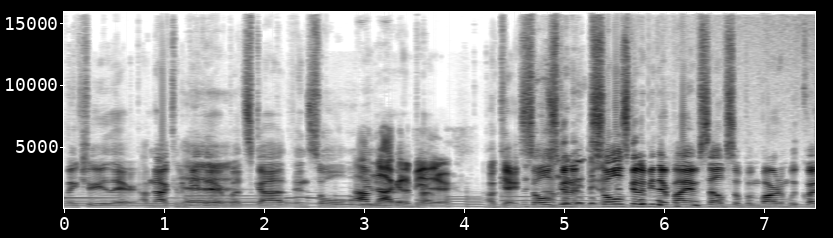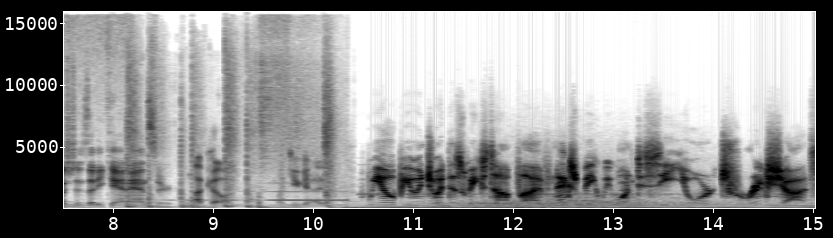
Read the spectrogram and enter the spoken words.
Make sure you're there. I'm not gonna be there, but Scott and Soul. Will I'm not there. gonna be there. Okay, Soul's gonna gonna be there. Soul's gonna be there by himself, so bombard him with questions that he can't answer. I'm not going. Like you guys. We hope you enjoyed this week's top five. Next week, we want to see your trick shots.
